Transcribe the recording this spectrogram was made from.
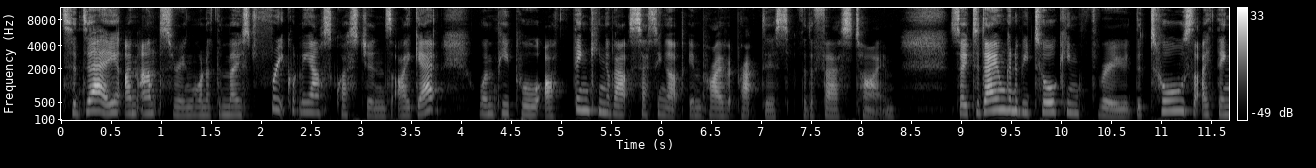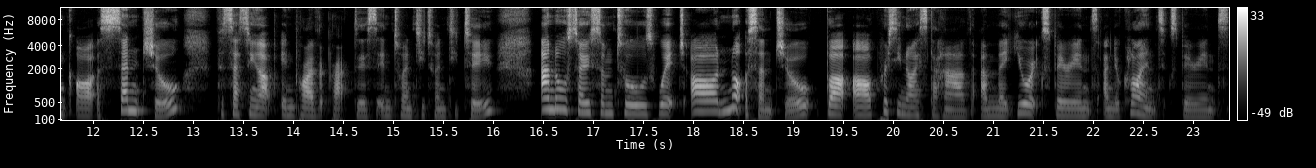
Today, I'm answering one of the most frequently asked questions I get when people are thinking about setting up in private practice for the first time. So, today I'm going to be talking through the tools that I think are essential for setting up in private practice in 2022, and also some tools which are not essential but are pretty nice to have and make your experience and your client's experience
